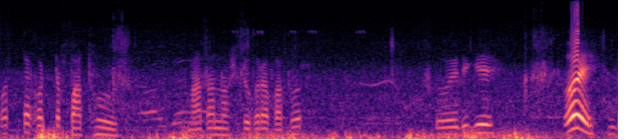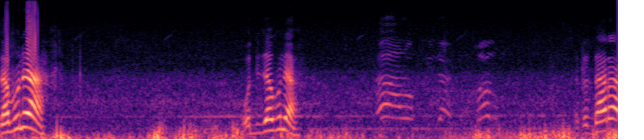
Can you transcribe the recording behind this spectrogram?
কট্টা কট্টা পাথর মাথা নষ্ট করা পাথর। তো এদিকে ওই যাব না? ওদিকে যাব না? এটা দাঁড়া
